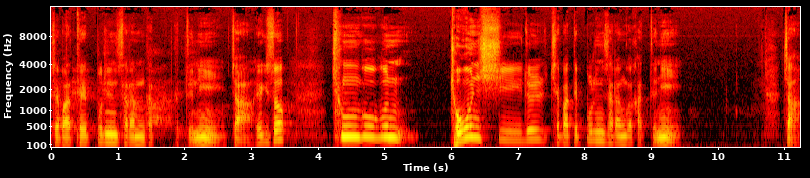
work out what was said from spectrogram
제 밭에 뿌린 사람 같으니 자 여기서 천국은 좋은 씨를 제 밭에 뿌린 사람과 같으니 자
